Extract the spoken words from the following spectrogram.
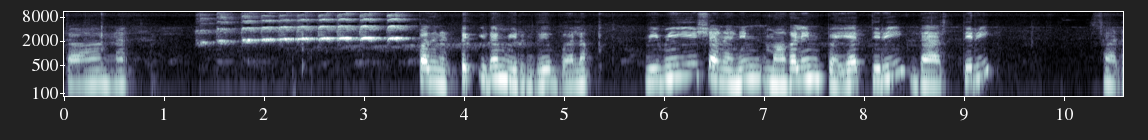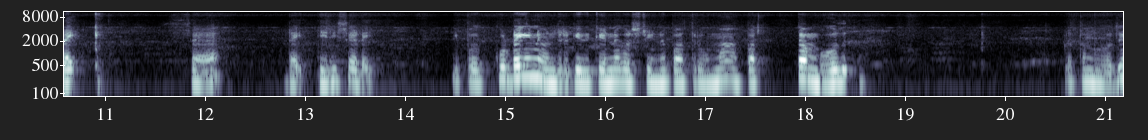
தான பதினெட்டு இடம் இருந்து வலம். விபீஷணனின் மகளின் பெயர் திரி டேஸ் திரி சடை. சடை திரிசடை இப்போ குடைன்னு வந்திருக்கு. இதுக்கு என்ன கொஸ்டின்னு பார்த்துருவோமா? பத்தொம்போது. பத்தொம்போது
